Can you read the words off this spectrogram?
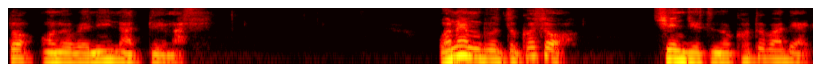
とお述べになっています。お念仏こそ真実の言葉であり、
